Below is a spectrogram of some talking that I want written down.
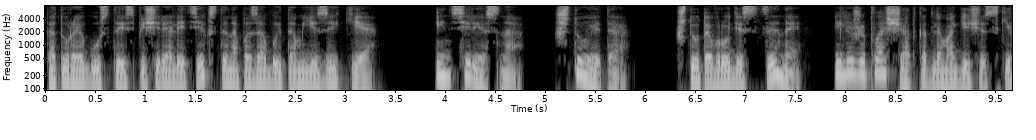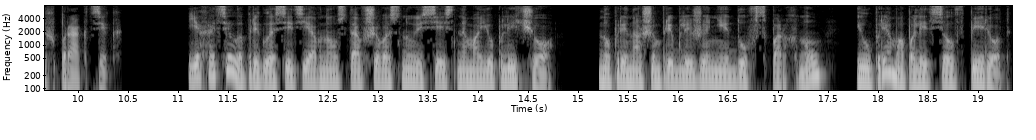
которое густо испещряли тексты на позабытом языке. Интересно, что это? Что-то вроде сцены или же площадка для магических практик? Я хотела пригласить явно уставшего Снуи сесть на мое плечо, но при нашем приближении дух вспорхнул и упрямо полетел вперед,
